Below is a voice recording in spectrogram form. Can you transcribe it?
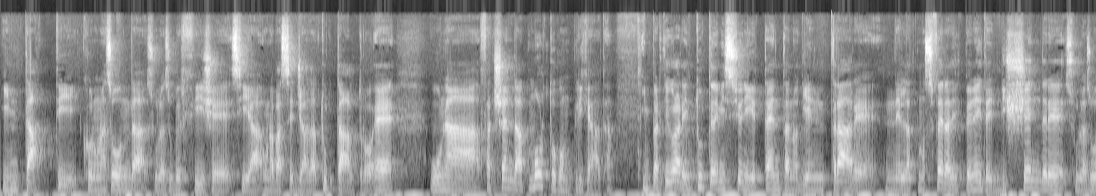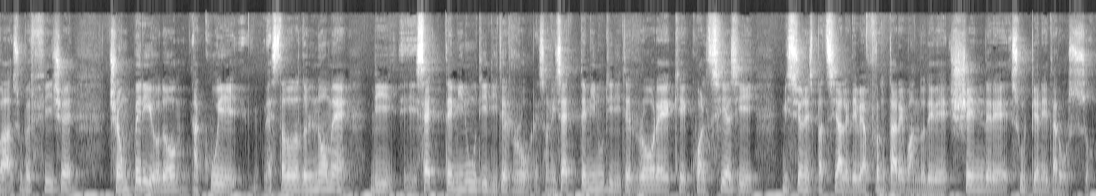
intatti con una sonda sulla superficie sia una passeggiata, tutt'altro è una faccenda molto complicata. In particolare in tutte le missioni che tentano di entrare nell'atmosfera del pianeta e di scendere sulla sua superficie c'è un periodo a cui è stato dato il nome di sette minuti di terrore. Sono i sette minuti di terrore che qualsiasi missione spaziale deve affrontare quando deve scendere sul pianeta rosso.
